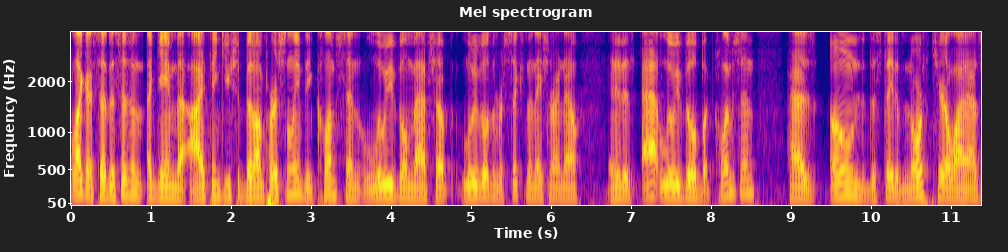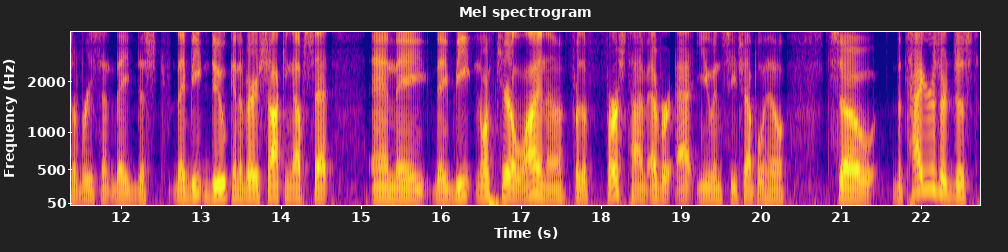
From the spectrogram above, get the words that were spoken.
Like I said, this isn't a game that I think you should bet on personally. The Clemson Louisville matchup. Louisville's number six in the nation right now, and it is at Louisville. But Clemson has owned the state of North Carolina as of recent. They dist- they beat Duke in a very shocking upset, and they they beat North Carolina for the first time ever at UNC Chapel Hill. So the Tigers are just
